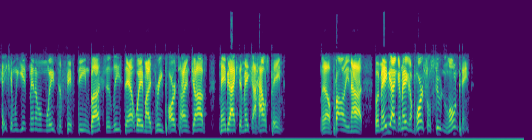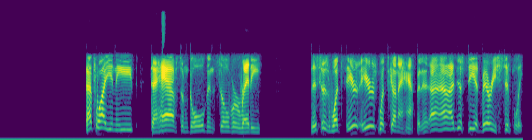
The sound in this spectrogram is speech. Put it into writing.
Hey, can we get minimum wage of fifteen bucks? At least that way, my three part-time jobs, maybe I can make a house payment. Well, probably not, but maybe I can make a partial student loan payment. That's why you need to have some gold and silver ready. This is what's here. Here's what's going to happen, and I just see it very simply.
